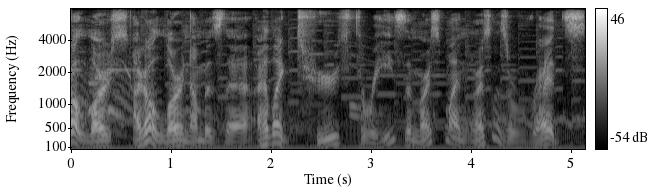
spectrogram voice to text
Got low. I got low numbers there. I had like two threes. The most of my most of those are reds.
